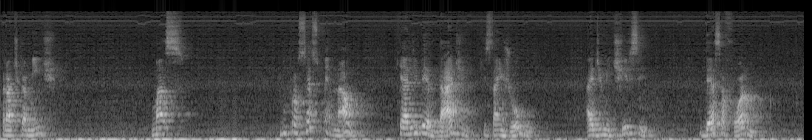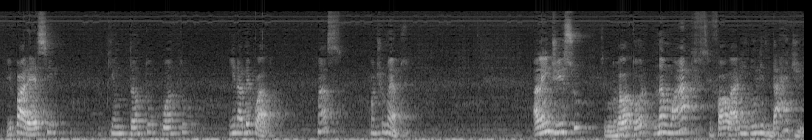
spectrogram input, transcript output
praticamente. Mas no processo penal, que é a liberdade que está em jogo, admitir-se dessa forma, me parece que um tanto quanto inadequado. Mas continuemos. Além disso, segundo o relator, não há que se falar em nulidade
